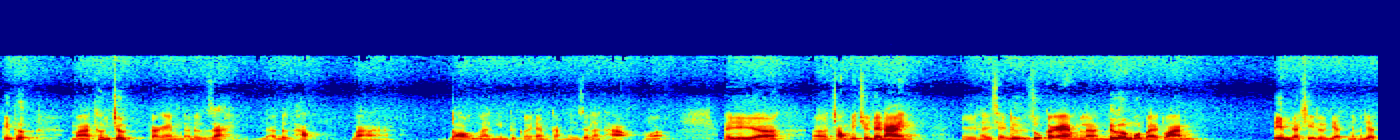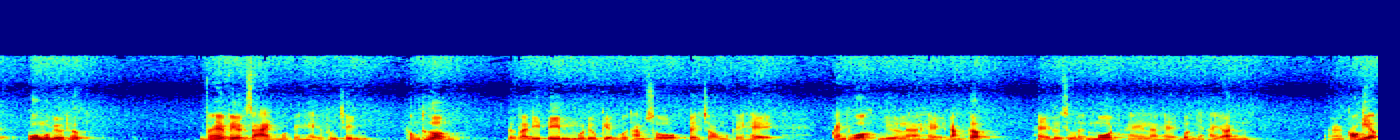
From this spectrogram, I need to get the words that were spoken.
kiến thức mà thường trực các em đã được giải đã được học. Và đó cũng là kiến thức các em cảm thấy rất là thạo đúng không ạ? Thế thì uh, trong cái chuyên đề này thì thầy sẽ đưa, giúp các em là đưa một bài toán tìm giá trị lớn nhất nhỏ nhất của một biểu thức về việc giải một cái hệ phương trình thông thường tức là đi tìm một điều kiện của tham số để cho một cái hệ quen thuộc như là hệ đẳng cấp hệ đối xứng loại một hay là hệ bậc nhất hay ẩn à, có nghiệm.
